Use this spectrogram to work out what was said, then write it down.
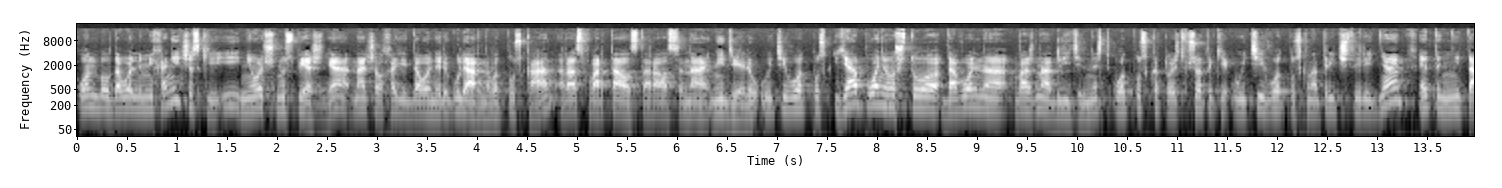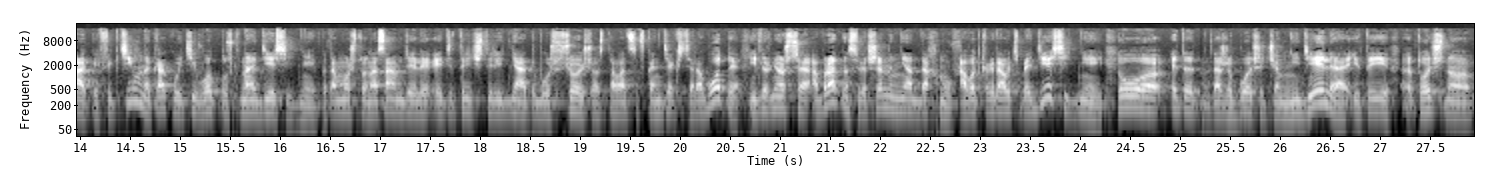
он был довольно механический и не очень успешный. Я начал ходить довольно регулярно в отпуска, раз в квартал старался на неделю уйти в отпуск. Я понял, что довольно важна длительность отпуска, то есть все-таки уйти в отпуск на 3-4 дня – это не так эффективно, как уйти в отпуск на 10 дней, потому что на самом деле эти 3-4 дня ты будешь все еще оставаться в контексте работы и вернешься обратно совершенно не отдохнув. А вот когда у тебя 10 дней, то это даже больше, чем неделя, и ты э, точно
